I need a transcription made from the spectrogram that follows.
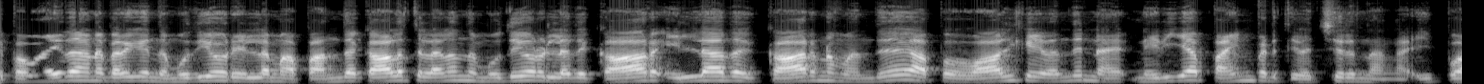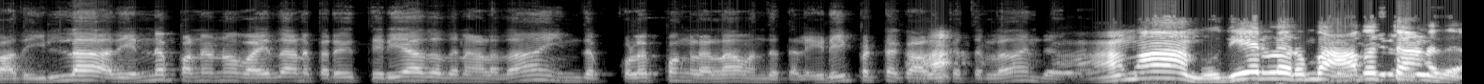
இப்ப வயதான பிறகு இந்த முதியோர் இல்லம் அப்ப அந்த காலத்துல எல்லாம் இந்த முதியோர் இல்லாத கார இல்லாத காரணம் வந்து அப்ப வாழ்க்கையை வந்து நிறைய பயன்படுத்தி வச்சிருந்தாங்க. இப்போ அது இல்ல அது என்ன பண்ணணும் வயதான பிறகு தெரியாததுனாலதான் இந்த குழப்பங்கள் எல்லாம் வந்ததில்ல. இடைப்பட்ட காலகட்டத்துல தான் இந்த ஆமா முதியோர்ல ரொம்ப ஆபத்தானது.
